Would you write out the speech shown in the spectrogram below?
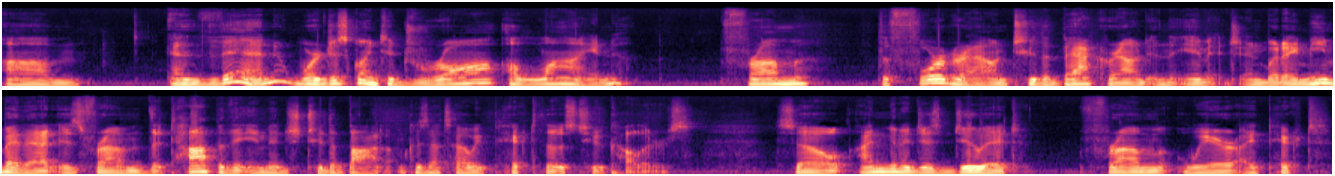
Um, and then we're just going to draw a line from the foreground to the background in the image. And what I mean by that is from the top of the image to the bottom, because that's how we picked those two colors. So I'm going to just do it from where I picked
